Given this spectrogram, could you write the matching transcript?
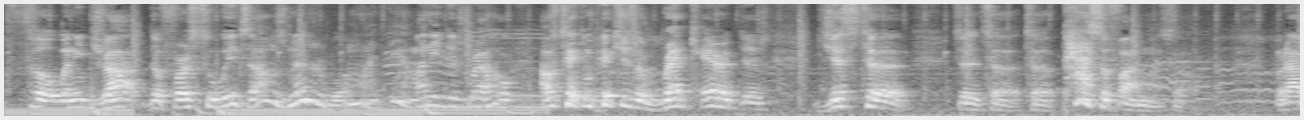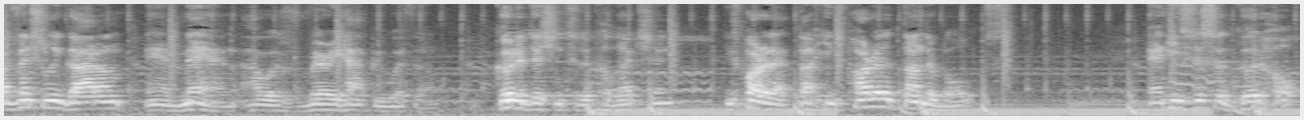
So when he dropped the first two weeks, I was miserable. I'm like, damn, I need this Red Hulk. I was taking pictures of red characters just to to to, to pacify myself. But I eventually got him, and man, I was very happy with him. Good addition to the collection. He's part of that. Th- he's part of the Thunderbolts, and he's just a good Hulk.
